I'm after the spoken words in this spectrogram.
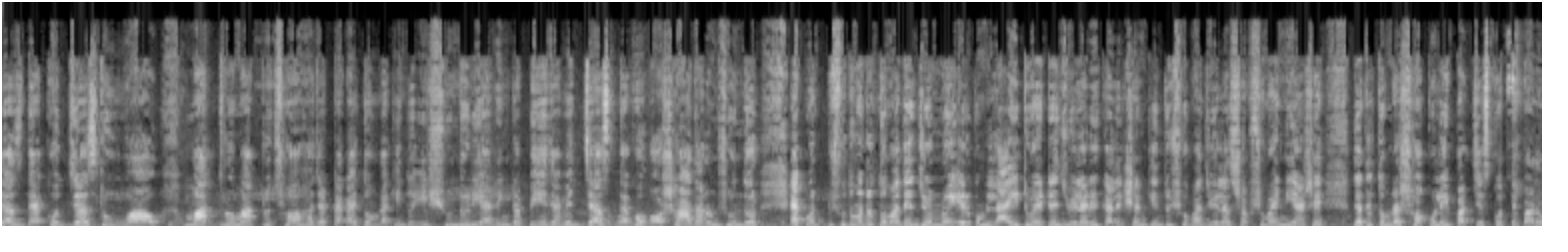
জাস্ট দেখো জাস্ট ওয়াও মাত্র মাত্র ছ হাজার টাকায় তোমরা কিন্তু এই সুন্দর ইয়াররিংটা পেয়ে যাবে। জাস্ট দেখো, অসাধারণ সুন্দর। একমাত্র, শুধুমাত্র তোমাদের জন্যই এরকম লাইট ওয়েটের জুয়েলারির কালেকশন কিন্তু শোভা জুয়েলার্স সবসময় নিয়ে আসে, যাতে তোমরা সকলেই পারচেস করতে পারো।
